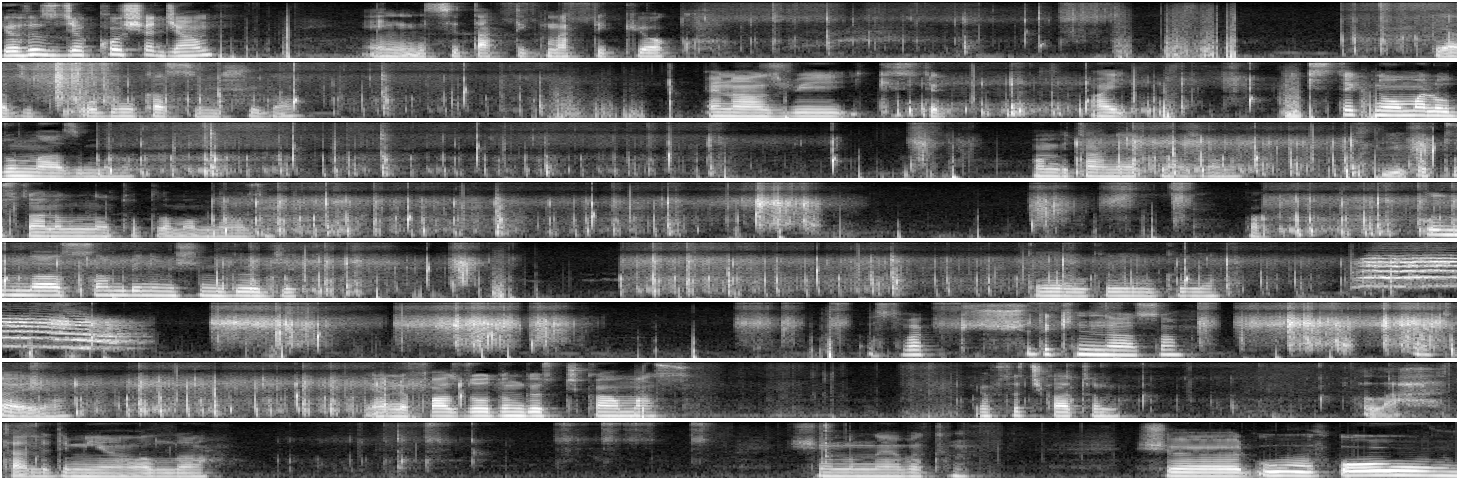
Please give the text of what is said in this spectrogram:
Ya hızlıca koşacağım. En iyisi taktik maktik yok. Birazcık odun kasayım şuradan. En az bir iki stek. Ay. iki stek normal odun lazım bana. On bir tane yetmez bana. Bir 30 tane bundan toplamam lazım. Bak. Bunu da alsam benim işimi görecek. Kıl kıl kıl. Aslında bak şuradakini de alsam. Yeter ya. Yani fazla odun göz çıkarmaz. Yoksa çıkartır Allah terledim ya vallahi. Şimdi bunlara bakın. Şöyle uf of.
